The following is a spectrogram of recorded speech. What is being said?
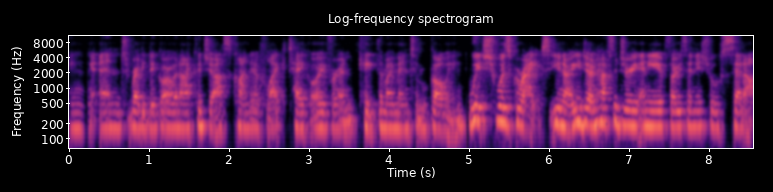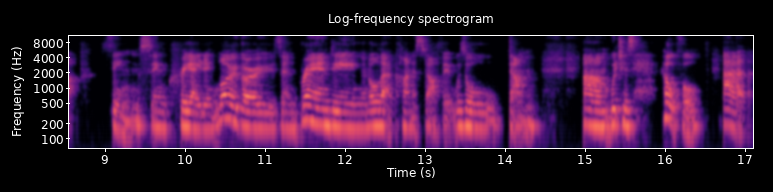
and ready to go. And I could just kind of like take over and keep the momentum going, which was great. You know, you don't have to do any of those initial setup things and creating logos and branding and all that kind of stuff. It was all done, um, which is helpful. At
